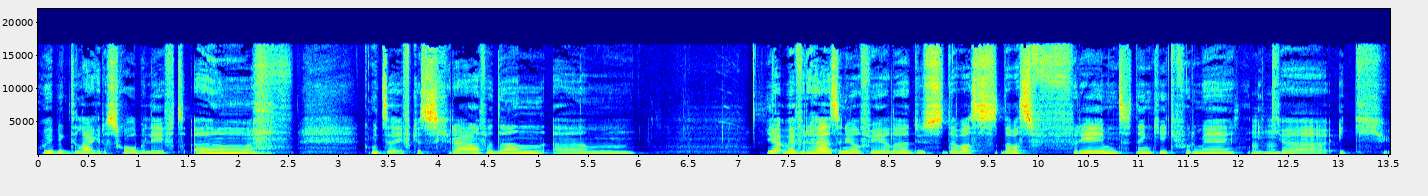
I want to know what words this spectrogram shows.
hoe heb ik de lagere school beleefd? Eh, ik moet even graven dan. Ehm, ja, wij verhuizen heel veel. Hè. Dus dat was, dat was vreemd, denk ik, voor mij. ik, eh, ik,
